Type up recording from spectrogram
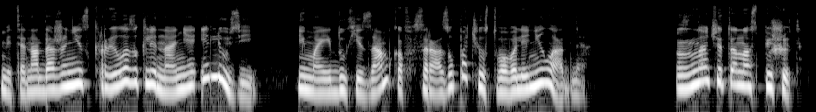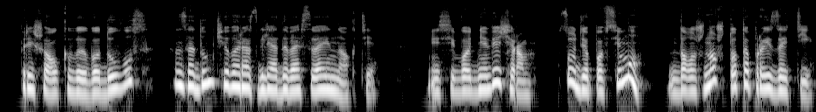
Ведь она даже не скрыла заклинание иллюзий, и мои духи замков сразу почувствовали неладное». «Значит, она спешит», — пришел к выводу Вуз, задумчиво разглядывая свои ногти. «И сегодня вечером, судя по всему, должно что-то произойти.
